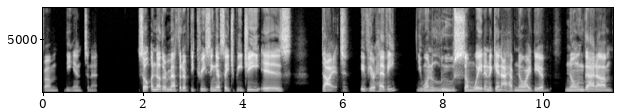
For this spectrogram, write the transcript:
from the internet. So, another method of decreasing SHBG is diet. If you're heavy, you want to lose some weight. And again, I have no idea knowing that. Um,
